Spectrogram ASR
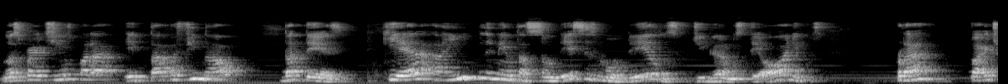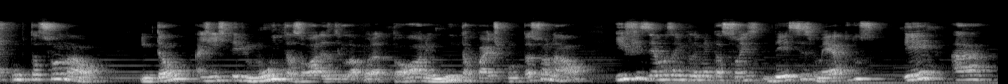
nós partimos para a etapa final da tese, que era a implementação desses modelos, digamos, teóricos, para parte computacional. Então, a gente teve muitas horas de laboratório, muita parte computacional e fizemos as implementações desses métodos e a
